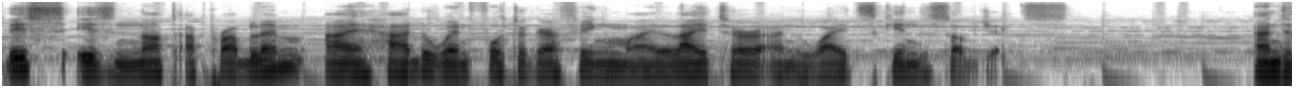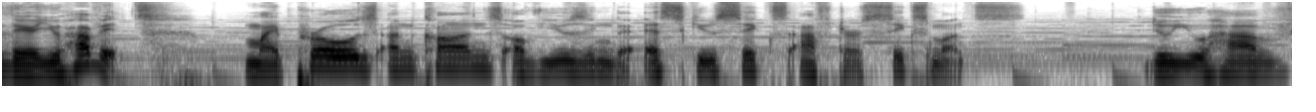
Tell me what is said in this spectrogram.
This is not a problem I had when photographing my lighter and white-skinned subjects. And there you have it, my pros and cons of using the SQ6 after 6 months. Do you have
